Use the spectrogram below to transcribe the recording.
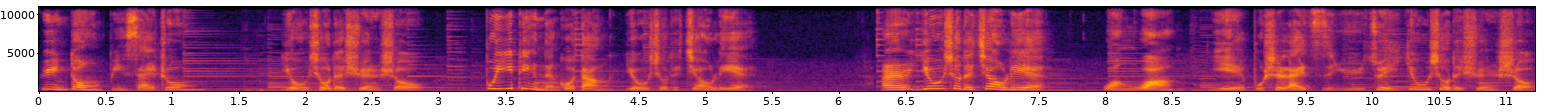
运动比赛中，优秀的选手不一定能够当优秀的教练，而优秀的教练往往也不是来自于最优秀的选手。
